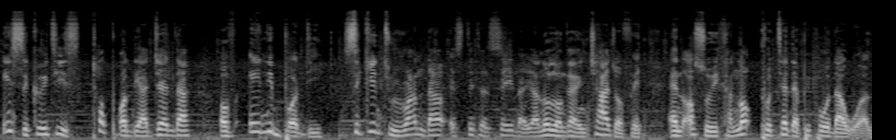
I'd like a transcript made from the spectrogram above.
Insecurity is top on the agenda of anybody seeking to run down a state and saying that you are no longer in charge of it, and also you cannot protect the people that well.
